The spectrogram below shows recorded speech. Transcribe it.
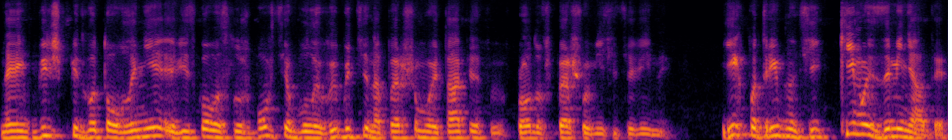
найбільш підготовлені військовослужбовці були вибиті на першому етапі впродовж першого місяця війни. Їх потрібно ці кимось заміняти.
